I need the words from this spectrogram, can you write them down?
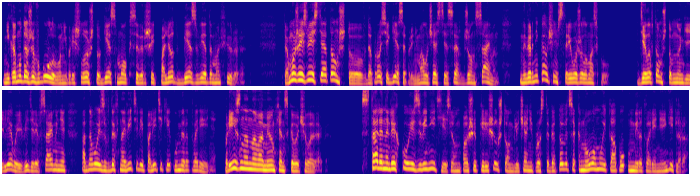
никому даже в голову не пришло, что Гесс мог совершить полет без ведома фюрера. К тому же известие о том, что в допросе Гесса принимал участие сэр Джон Саймон, наверняка очень встревожило Москву. Дело в том, что многие левые видели в Саймоне одного из вдохновителей политики умиротворения, признанного мюнхенского человека. Сталина легко извинить, если он по ошибке решил, что англичане просто готовятся к новому этапу умиротворения Гитлера.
